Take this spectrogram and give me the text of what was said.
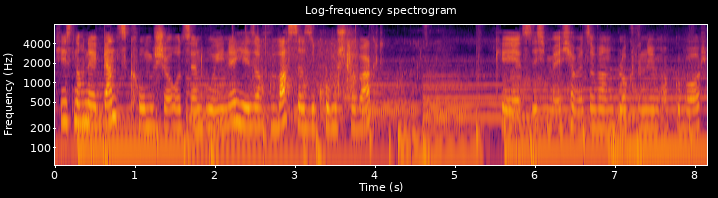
Hier ist noch eine ganz komische Ozeanruine. Hier ist auch Wasser so komisch verwackt. Okay, jetzt nicht mehr. Ich habe jetzt einfach einen Block daneben abgebaut.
